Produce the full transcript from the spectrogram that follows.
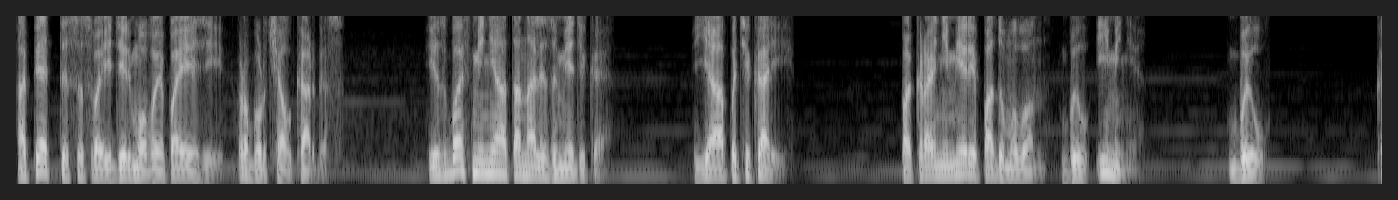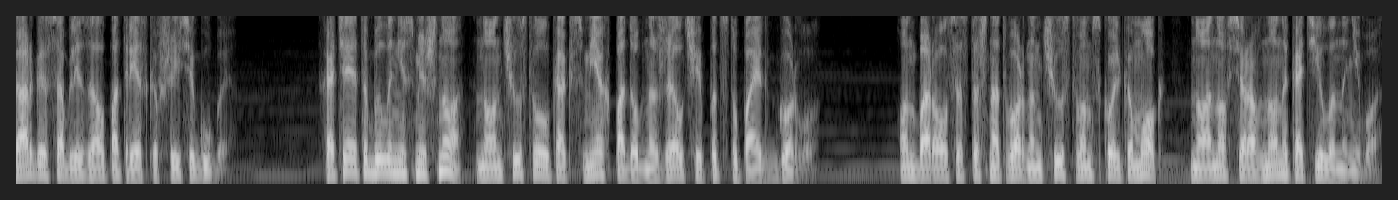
«Опять ты со своей дерьмовой поэзией», – пробурчал Каргас. Избавь меня от анализа медика. Я апотекарий. По крайней мере, подумал он, был имени. Был. Каргас облизал потрескавшиеся губы. Хотя это было не смешно, но он чувствовал, как смех, подобно желчи, подступает к горлу. Он боролся с тошнотворным чувством сколько мог, но оно все равно накатило на него.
